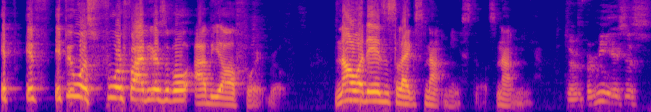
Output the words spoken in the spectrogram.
if if if it was four or five years ago, I'd be all for it, bro. Nowadays, it's like it's not me. Still, it's not me. For me, it's just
